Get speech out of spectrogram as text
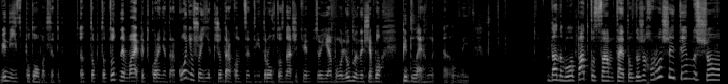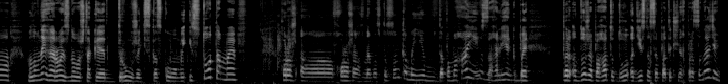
він їй сподобався. Тобто, тобто тут немає підкорення драконів, що якщо дракон це твій друг, то значить він твій або улюбленець, або підлеглий. В даному випадку сам тайтл дуже хороший, тим, що головний герой знову ж таки дружить з казковими істотами, хорош, а, хороша з ними стосунками, їм допомагає, і взагалі якби пер, дуже багато дійсно симпатичних персонажів.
